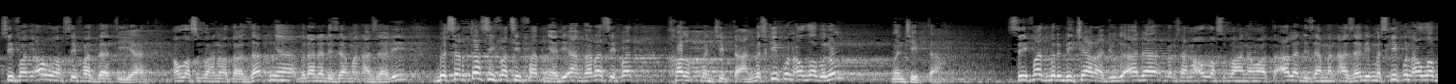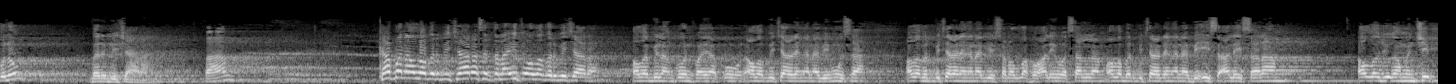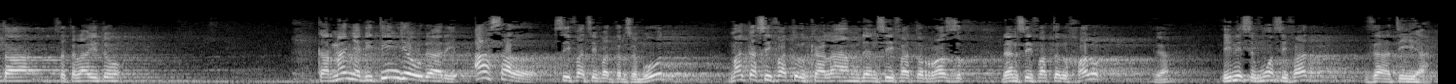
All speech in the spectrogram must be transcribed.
sifat Allah sifat dzatiyah. Allah Subhanahu Wa Taala zatnya berada di zaman azali beserta sifat-sifatnya di antara sifat khalq penciptaan. Meskipun Allah belum mencipta. Sifat berbicara juga ada bersama Allah Subhanahu wa taala di zaman azali meskipun Allah belum berbicara. Paham? Kapan Allah berbicara? Setelah itu Allah berbicara. Allah bilang kun fayakun. Allah bicara dengan Nabi Musa. Allah berbicara dengan Nabi Shallallahu Alaihi Wasallam. Allah berbicara dengan Nabi Isa alaihissalam. Allah juga mencipta setelah itu. Karenanya ditinjau dari asal sifat-sifat tersebut, maka sifatul kalam dan sifatul razq dan sifatul khalq, ya, ini semua sifat zatiyah.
